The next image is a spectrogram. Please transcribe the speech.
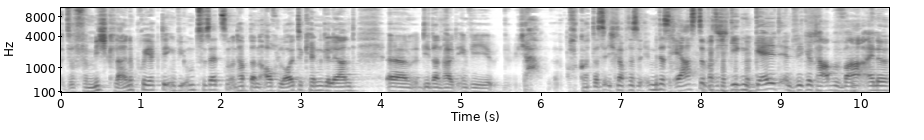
also für mich kleine Projekte irgendwie umzusetzen und habe dann auch Leute kennengelernt, äh, die dann halt irgendwie, ja, ach Gott, das, ich glaube, das mit das erste, was ich gegen Geld entwickelt habe, war eine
